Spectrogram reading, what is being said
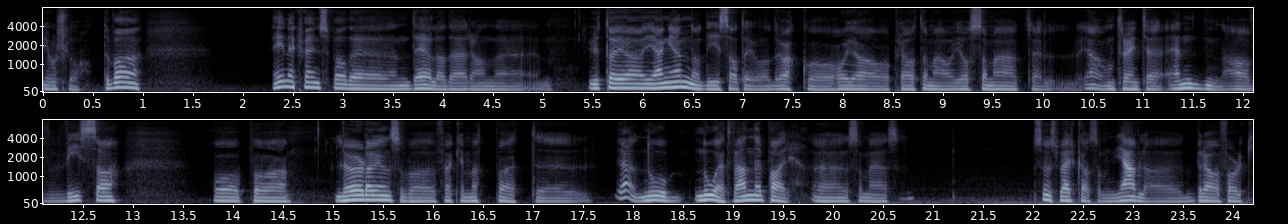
i Oslo. Det var ene kvelden så var det en del av der han uh, Utøya-gjengen, og de satt jo og drakk og hoia og prata med og jossa med til ja, omtrent til enden av visa. Og på lørdagen så var, fikk jeg møtt på et uh, ja, nå, nå et vennepar uh, som jeg syns virka som jævla bra folk.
